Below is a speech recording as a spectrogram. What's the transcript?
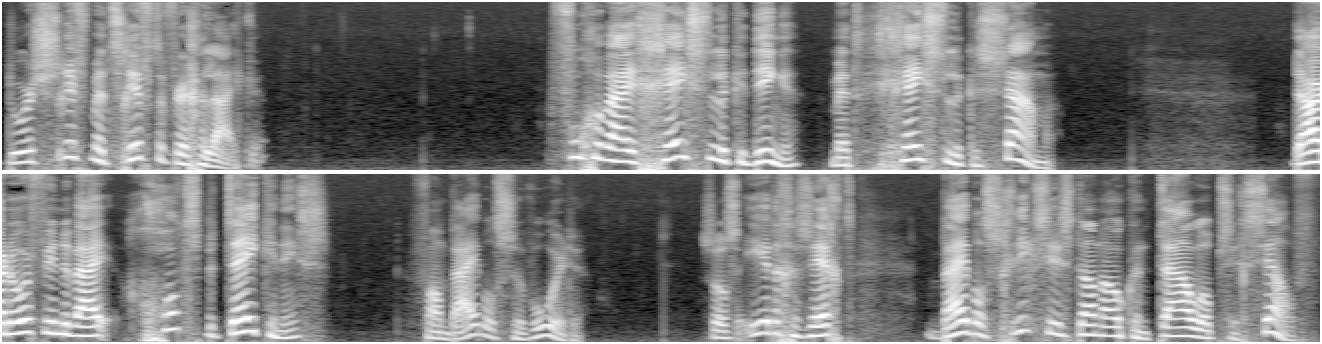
Door schrift met schrift te vergelijken, voegen wij geestelijke dingen met geestelijke samen. Daardoor vinden wij Gods betekenis van Bijbelse woorden. Zoals eerder gezegd, Bijbels Grieks is dan ook een taal op zichzelf.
